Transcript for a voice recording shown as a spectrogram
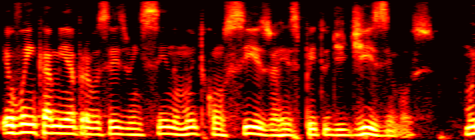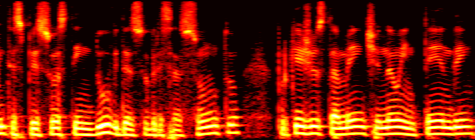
eu vou encaminhar para vocês um ensino muito conciso a respeito de dízimos. Muitas pessoas têm dúvidas sobre esse assunto porque justamente não entendem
